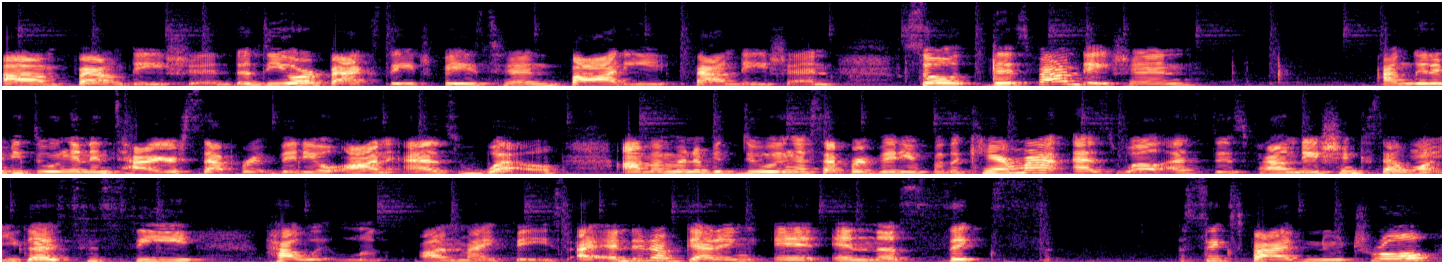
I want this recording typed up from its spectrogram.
um, foundation. The Dior Backstage and Body Foundation. So this foundation I'm going to be doing an entire separate video on as well. Um, I'm going to be doing a separate video for the camera as well as this foundation because I want you guys to see how it looks on my face. I ended up getting it in the six six five neutral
